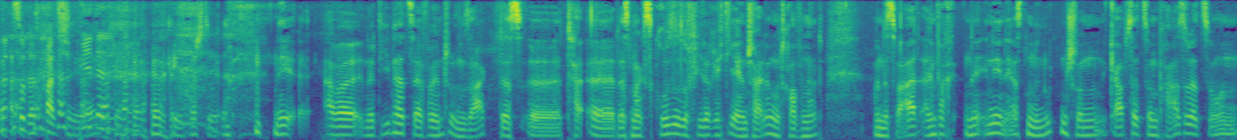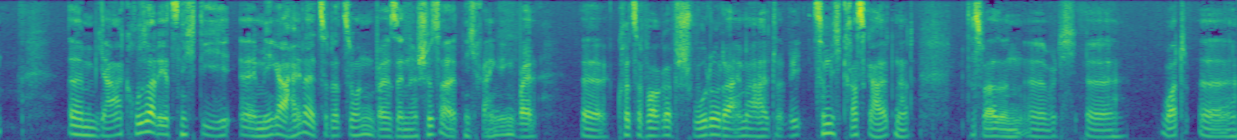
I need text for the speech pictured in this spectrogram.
das passt. Spiel Ja. Okay, verstehe. nee, aber Nadine hat es ja vorhin schon gesagt, dass, äh, äh, dass Max Kruse so viele richtige Entscheidungen getroffen hat. Und es war halt einfach ne, in den ersten Minuten schon, gab es halt so ein paar Situationen, ähm, ja, Kruse hatte jetzt nicht die äh, mega Highlight-Situationen, weil seine Schüsse halt nicht reingingen, weil äh, kurzer Vorgriff Schwolo da einmal halt ziemlich krass gehalten hat. Das war so ein äh, wirklich äh, What, äh,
